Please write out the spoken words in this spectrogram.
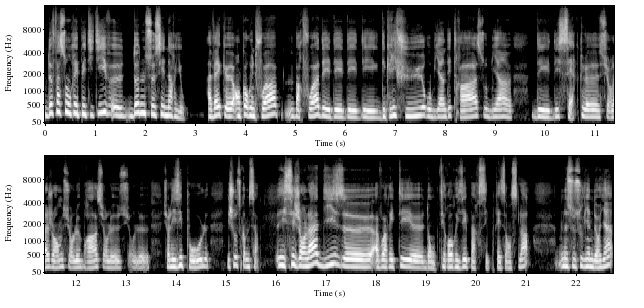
de façon répétitive, euh, donnent ce scénario. Avec, encore une fois, parfois des, griffures, ou bien des traces, ou bien des, cercles sur la jambe, sur le bras, sur, le, sur, le, sur les épaules, des choses comme ça. Et ces gens-là disent euh, avoir été euh, donc terrorisés par ces présences-là, ne se souviennent de rien,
